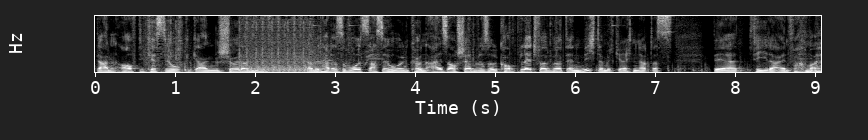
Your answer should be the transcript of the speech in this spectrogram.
Dann auf die Kiste hochgegangen. Schöner Move. Damit hat er sowohl Sasse holen können, als auch Shendrisel komplett verwirrt, der nicht damit gerechnet hat, dass der Tee da einfach mal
